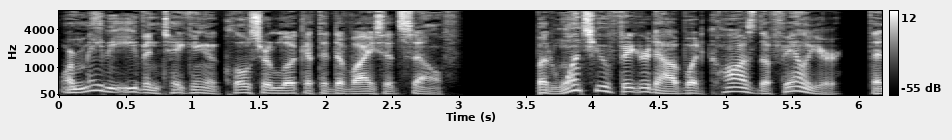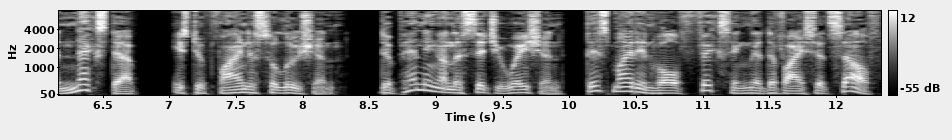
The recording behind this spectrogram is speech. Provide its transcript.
or maybe even taking a closer look at the device itself. But once you've figured out what caused the failure, the next step is to find a solution. Depending on the situation, this might involve fixing the device itself,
